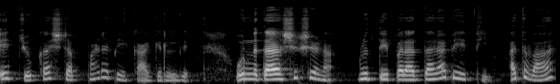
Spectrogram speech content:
ಹೆಚ್ಚು ಕಷ್ಟಪಡಬೇಕಾಗಿರಲಿದೆ. ಉನ್ನತ ಶಿಕ್ಷಣ, ವೃತ್ತಿಪರ ತರಬೇತಿ ಅಥವಾ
